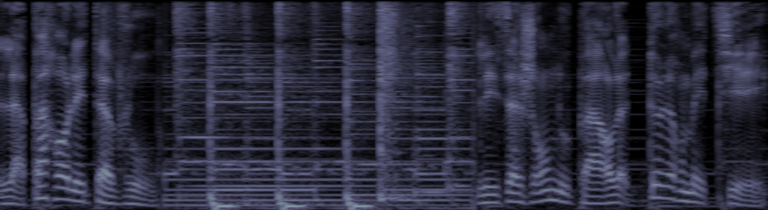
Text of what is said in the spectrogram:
La parole est à vous. Les agents nous parlent de leur métier.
